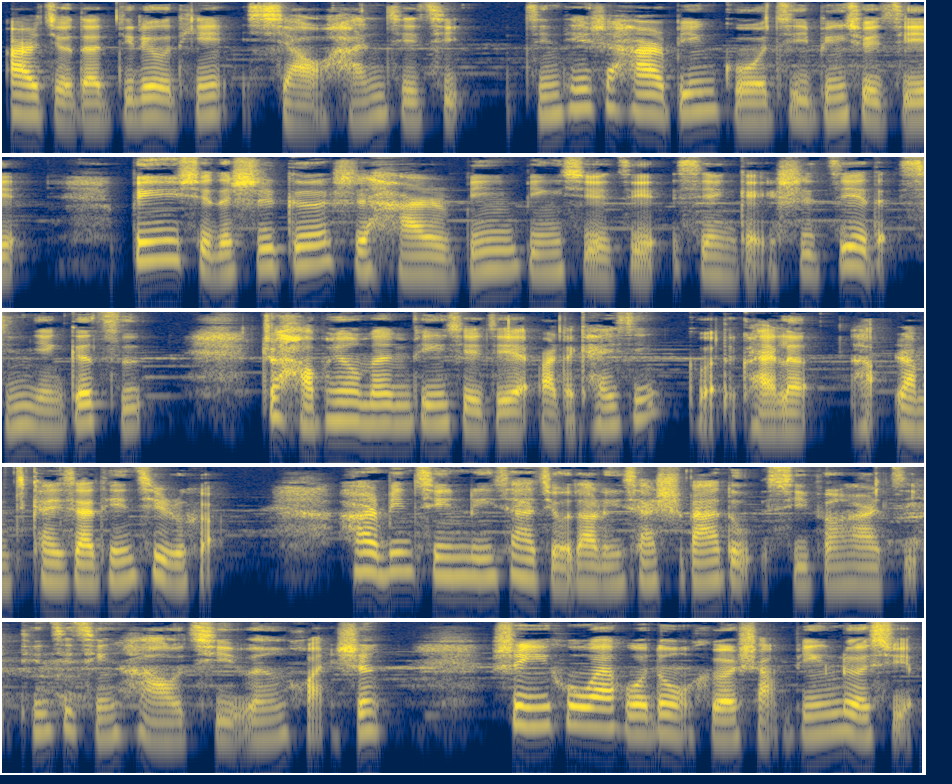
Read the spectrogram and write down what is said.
二九的第六天，小寒节气。今天是哈尔滨国际冰雪节，冰与雪的诗歌是哈尔滨冰雪节献给世界的新年歌词。祝好朋友们冰雪节玩得开心，过得快乐。好，让我们去看一下天气如何。哈尔滨晴，零下九到零下十八度，西风二级，天气晴好，气温缓升，适宜户外活动和赏冰乐雪。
